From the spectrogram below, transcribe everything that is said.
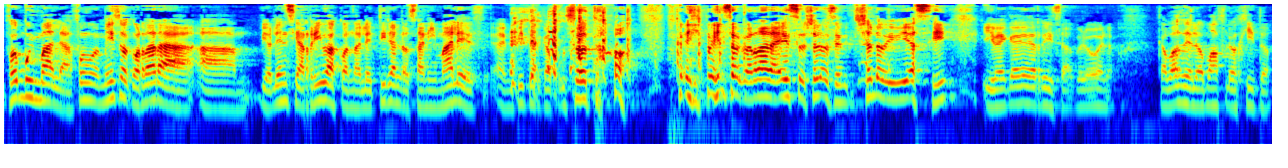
Fue muy mala. Fue, me hizo acordar a, a Violencia Rivas cuando le tiran los animales en Peter Capusotto. y me hizo acordar a eso. Yo lo, yo lo viví así y me cagué de risa. Pero bueno, capaz de lo más flojito.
